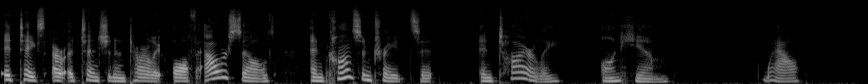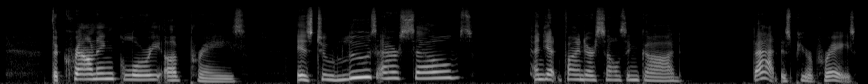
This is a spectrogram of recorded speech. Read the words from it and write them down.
It takes our attention entirely off ourselves and concentrates it entirely on Him. Wow. The crowning glory of praise is to lose ourselves and yet find ourselves in God. That is pure praise,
